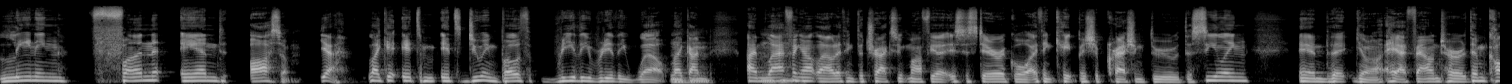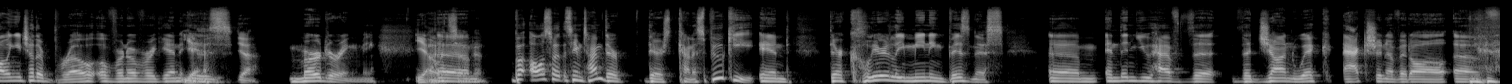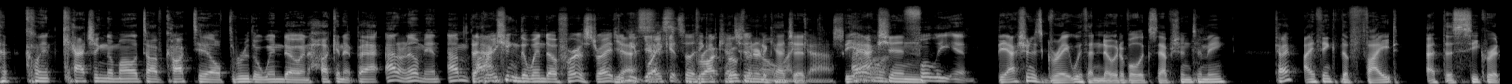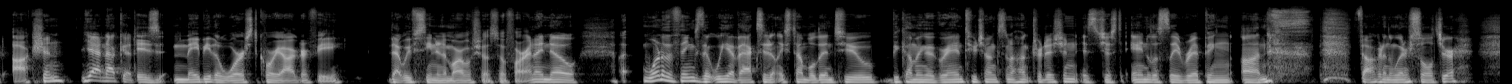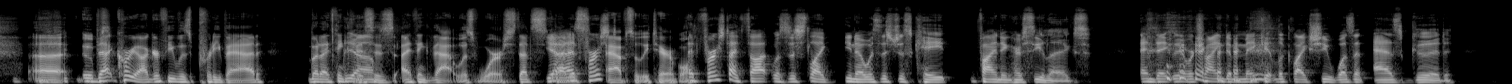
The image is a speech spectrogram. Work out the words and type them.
leaning fun and awesome. Yeah, Like it, it's it's doing both really really well. Like I'm I'm Mhm. laughing out loud. I think the tracksuit mafia is hysterical. I think Kate Bishop crashing through the ceiling, and that you know, hey, I found her. Them calling each other bro over and over again Yes. is Yeah. murdering me. yeah. So Um, good. But also at the same time, they're they're kind of spooky and they're clearly meaning business. Um, and then you have the the John Wick action of it all of Clint catching the Molotov cocktail through the window and hucking it back. I don't know, man. I'm, The I'm Breaking the window first, right? Didn't he break Yes. it so that Brock he could broke catch the it? window to oh catch my it. Gosh. The I'm action- fully in. The action is great with a notable exception to me. Okay. I think the fight at the secret auction Yeah, not good. is maybe the worst choreography that we've seen in a Marvel show so far. And I know uh, one of the things that we have accidentally stumbled into becoming a grand two chunks and a hunk tradition is just endlessly ripping on Falcon and the Winter Soldier. Uh, that choreography was pretty bad. But I think Yeah. this is. I think that was worse. That's Yeah, that at first- absolutely terrible. At first, I thought, was this like, you know, was this just Kate finding her sea legs? And they, they were trying to make it look like she wasn't as good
